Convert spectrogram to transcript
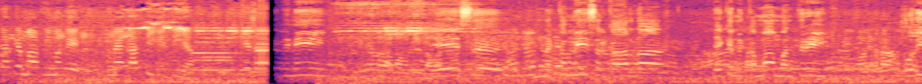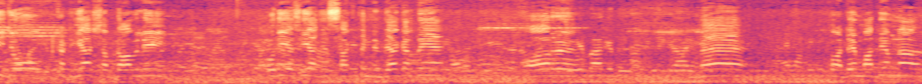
ਕਰਕੇ ਮਾਫੀ ਮੰਗੇ। ਕਿ ਮੈਂ ਗਲਤੀ ਕੀਤੀ ਆ। ਇਹ ਦਿਨੀ ਇਸ ਨਕਮੀ ਸਰਕਾਰ ਦਾ ਇੱਕ ਨਿਕੰਮਾ ਮੰਤਰੀ, ਉਹਦੀ ਜੋ ਘਟੀਆ ਸ਼ਬਦਾਵਲੀ, ਉਹਦੀ ਅਸੀਂ ਅੱਜ ਸਖਤ ਨਿੰਦਿਆ ਕਰਦੇ ਹਾਂ। ਔਰ ਮੈਂ ਤੁਹਾਡੇ ਮਾਧਿਅਮ ਨਾਲ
